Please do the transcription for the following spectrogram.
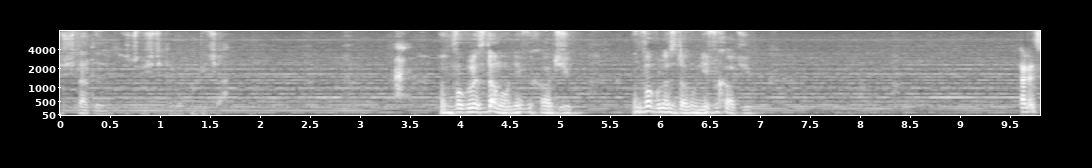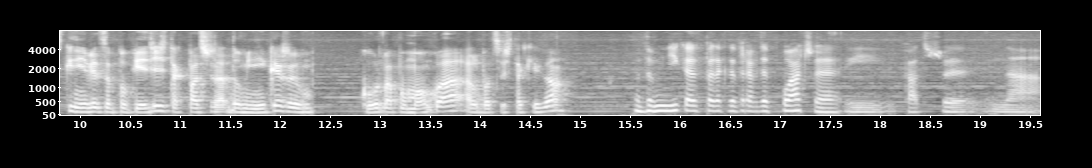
ślady rzeczywiście tego pobicia. On w ogóle z domu nie wychodził. On w ogóle z domu nie wychodził. Parecki nie wie co powiedzieć, tak patrzy na Dominikę, że mu kurwa pomogła albo coś takiego. Dominika tak naprawdę płacze i patrzy na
